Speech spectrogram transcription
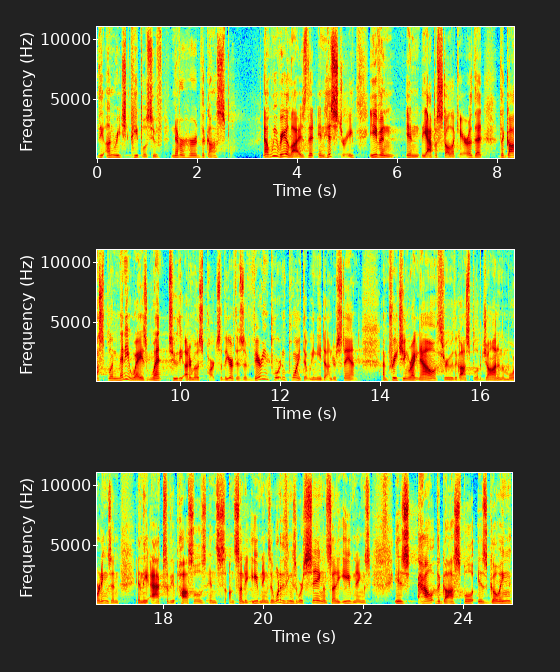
the unreached peoples who've never heard the gospel. Now, we realize that in history, even in the apostolic era that the gospel, in many ways, went to the uttermost parts of the earth. This is a very important point that we need to understand. I'm preaching right now through the Gospel of John in the mornings and in the Acts of the Apostles in, on Sunday evenings. And one of the things we're seeing on Sunday evenings is how the gospel is going,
